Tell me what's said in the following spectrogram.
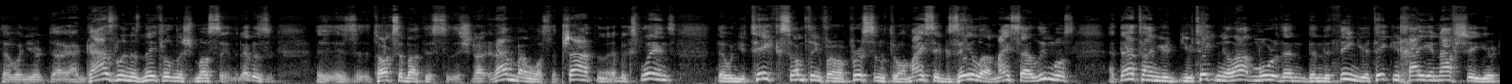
That when you're a gazlan is netel nishmase. The Rebbe is, is, is, talks about this. The Rambam was the pshat, and the Rebbe explains that when you take something from a person through a maisa gzela, maisa alimus, at that time you're, you're taking a lot more than, than the thing. You're taking chayi nafshe. You're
